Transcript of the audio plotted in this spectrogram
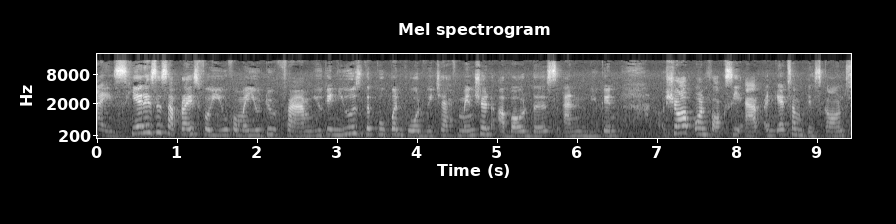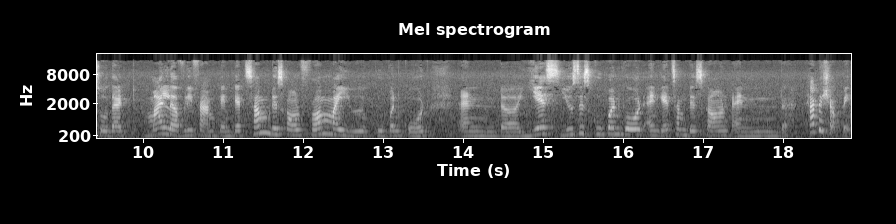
guys here is a surprise for you for my youtube fam. You can use the coupon code which i have mentioned about this and you can shop on foxy app and get some discount so that my lovely fam can get some discount from my coupon code. And uh, yes use this coupon code and get some discount and happy shopping.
